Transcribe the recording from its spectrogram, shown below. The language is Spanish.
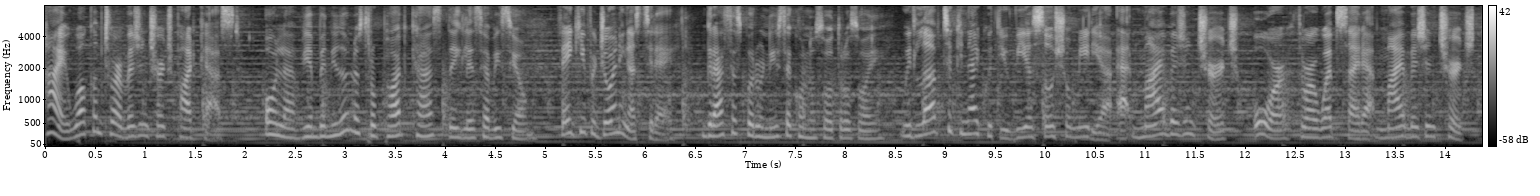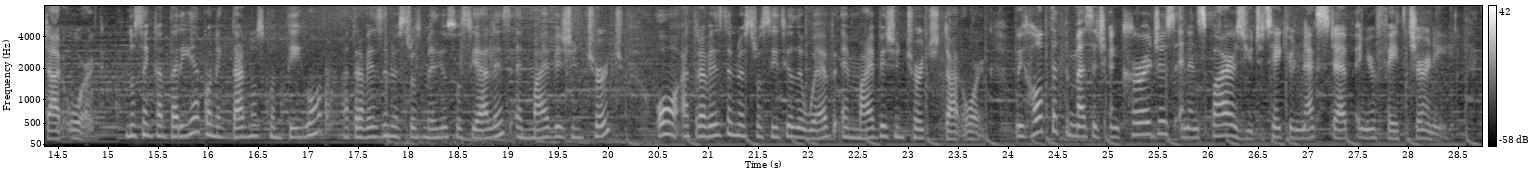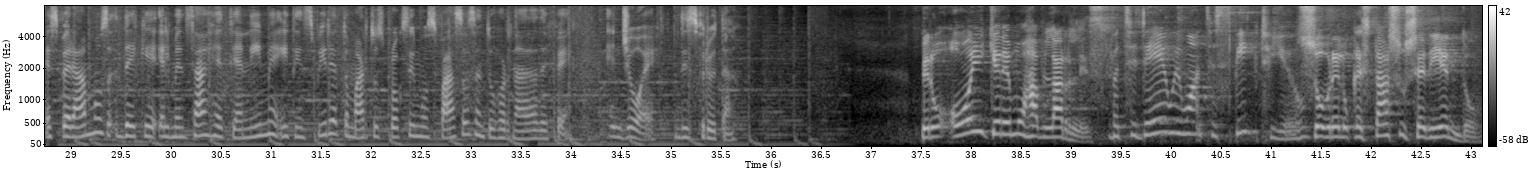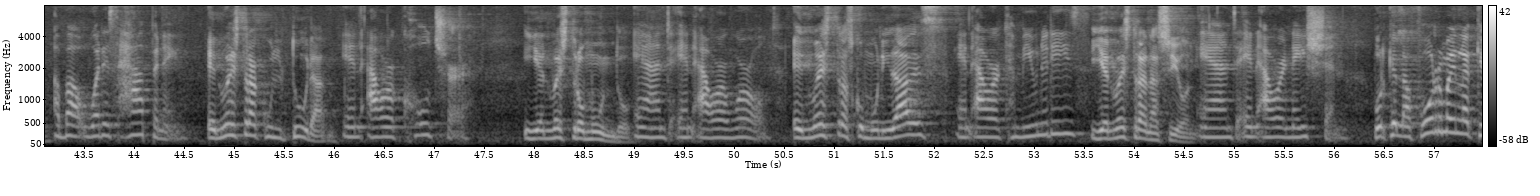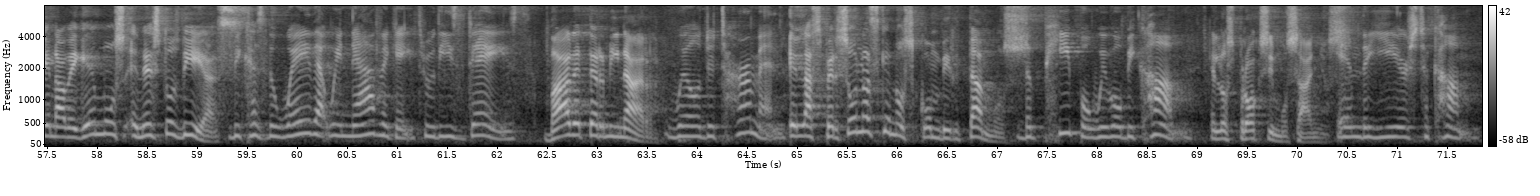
Hi, welcome to our Vision Church podcast. Hola, bienvenido a nuestro podcast de Iglesia Visión. Thank you for joining us today. Gracias por unirse con nosotros hoy. We'd love to connect with you via social media at My Vision Church or through our website at myvisionchurch.org. Nos encantaría conectarnos contigo a través de nuestros medios sociales en My Vision Church o a través de nuestro sitio de web en myvisionchurch.org. We hope that the message encourages and inspires you to take your next step in your faith journey. Esperamos de que el mensaje te anime y te inspire a tomar tus próximos pasos en tu jornada de fe. Enjoy. Disfruta. Pero hoy queremos hablarles But today we want to speak to you sobre lo que está sucediendo about what is happening en nuestra cultura in our culture y en nuestro mundo, and in our world, en nuestras comunidades in our communities y en nuestra nación. and in our nation. Porque la forma en la que naveguemos en estos días Because the way that we navigate through these days va a determinar will determine en las personas que nos convirtamos the people we will become en los próximos años, in the years to come,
